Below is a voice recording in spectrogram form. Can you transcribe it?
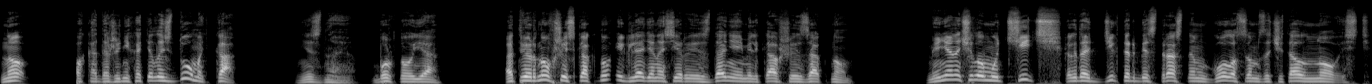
Но пока даже не хотелось думать, как. «Не знаю», — буркнул я, отвернувшись к окну и глядя на серые здания, мелькавшие за окном. Меня начало мучить, когда диктор бесстрастным голосом зачитал новость.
